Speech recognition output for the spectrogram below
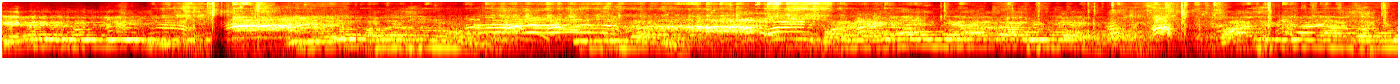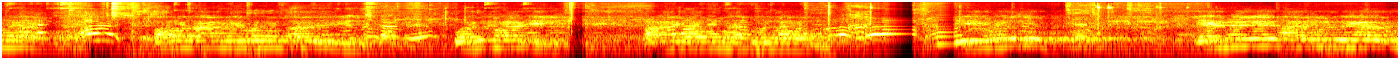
ఎక్కడికి వెళ్ళి ఈ ప్రదర్శనను చూస్తున్నారు మన రైతులు ఉండే ఆకాశంలో కాశీ సంవత్సరానికి ఎప్పుడో ఒకసారి కొద్దిపాటి కార్యక్రమం జరుపుకుంటా ఈ రోజు ఎమ్మెల్యే తాడిపత్రి గారు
